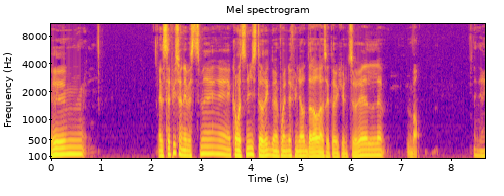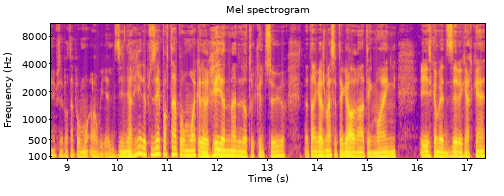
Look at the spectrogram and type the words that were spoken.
Euh, elle s'appuie sur un investissement continu historique de 1,9 milliard de dollars dans le secteur culturel. Bon. Il n'y a rien de plus important pour moi. Ah oui, elle dit Il n'y a rien de plus important pour moi que le rayonnement de notre culture. Notre engagement à cet égard en témoigne. Et comme elle disait avec Arcan,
